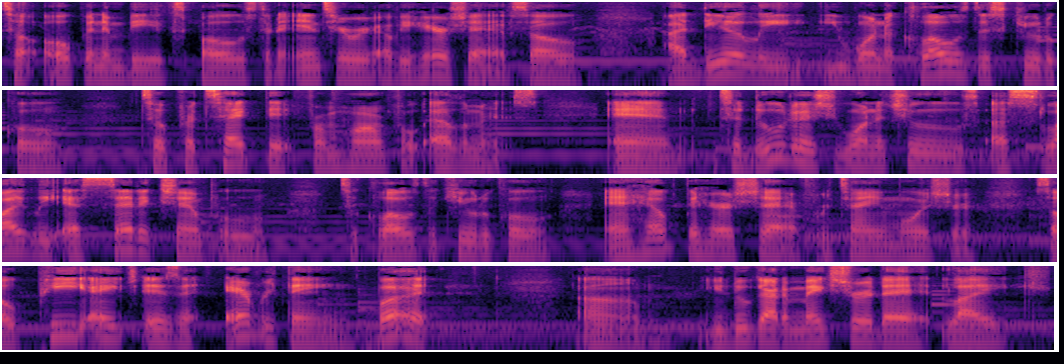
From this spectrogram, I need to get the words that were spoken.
to open and be exposed to the interior of your hair shaft. So Ideally, you want to close this cuticle to protect it from harmful elements. And to do this, you want to choose a slightly acidic shampoo to close the cuticle and help the hair shaft retain moisture. So pH isn't everything, but um, you do got to make sure that like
